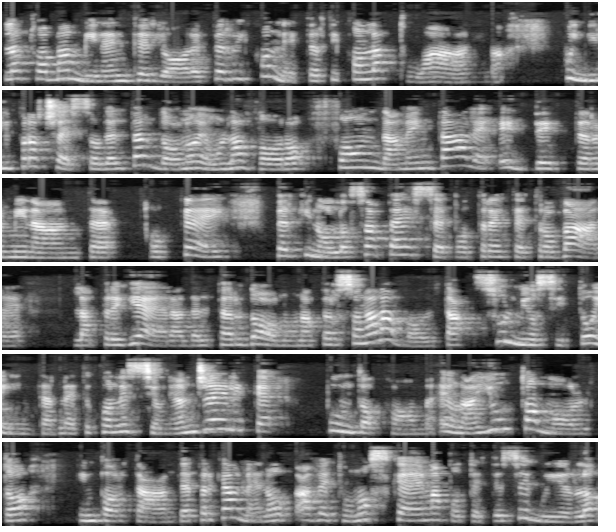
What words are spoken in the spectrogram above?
la tua bambina interiore, per riconnetterti con la tua anima. Quindi il processo del perdono è un lavoro fondamentale e determinante. Ok? Per chi non lo sapesse potrete trovare la preghiera del perdono una persona alla volta sul mio sito internet connessioniangeliche.com è un aiuto molto importante perché almeno avete uno schema potete seguirlo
